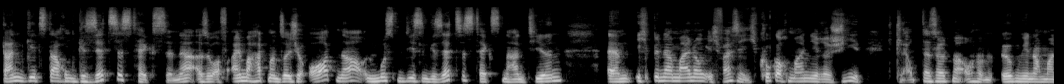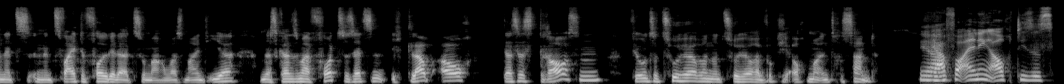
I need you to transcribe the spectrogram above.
dann geht's darum Gesetzestexte. Ne? Also auf einmal hat man solche Ordner und muss mit diesen Gesetzestexten hantieren. Ähm, ich bin der Meinung, ich weiß nicht, ich gucke auch mal in die Regie. Ich glaube, da sollte man auch noch irgendwie noch mal eine, eine zweite Folge dazu machen. Was meint ihr? Um das Ganze mal fortzusetzen. Ich glaube auch, das ist draußen für unsere Zuhörerinnen und Zuhörer wirklich auch mal interessant. Ja. vor allen Dingen auch dieses,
